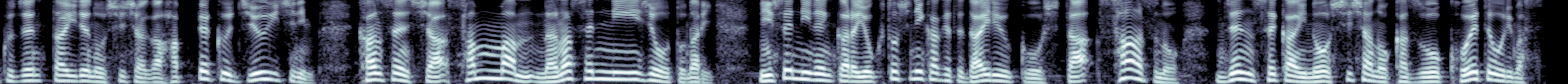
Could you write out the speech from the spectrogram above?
国全体での死者が811人。感染者3万7000人以上となり2002年から翌年にかけて大流行した SARS の全世界の死者の数を超えております。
